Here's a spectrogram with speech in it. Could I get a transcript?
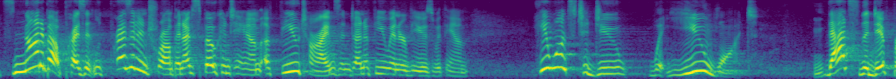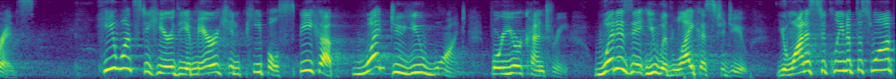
it's not about President, look, President Trump, and I've spoken to him a few times and done a few interviews with him. He wants to do what you want. Hmm? That's the difference. He wants to hear the American people speak up. What do you want for your country? What is it you would like us to do? You want us to clean up the swamp?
